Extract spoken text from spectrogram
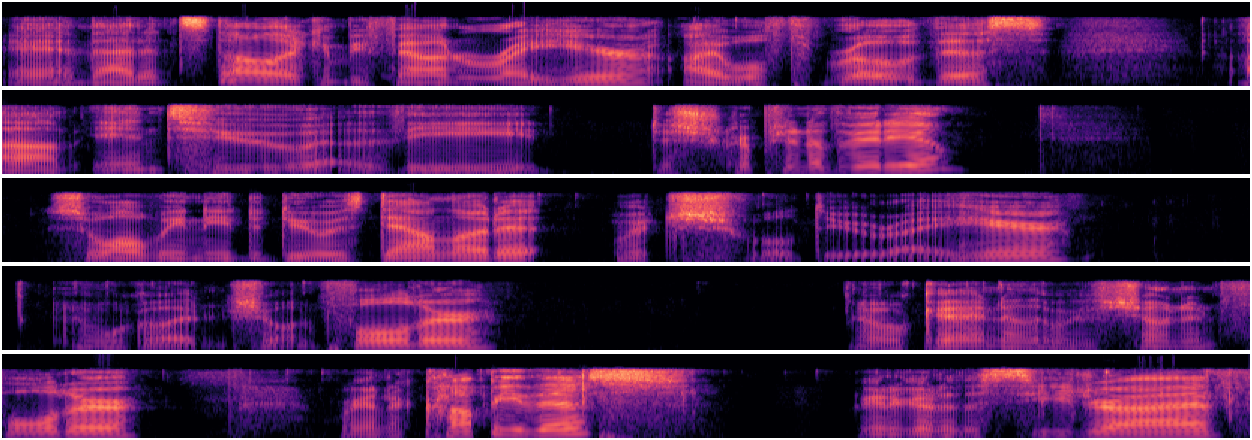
And that installer can be found right here. I will throw this um, into the description of the video. So all we need to do is download it, which we'll do right here. And we'll go ahead and show in folder. Okay, now that we've shown in folder, we're going to copy this. We're going to go to the C drive.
